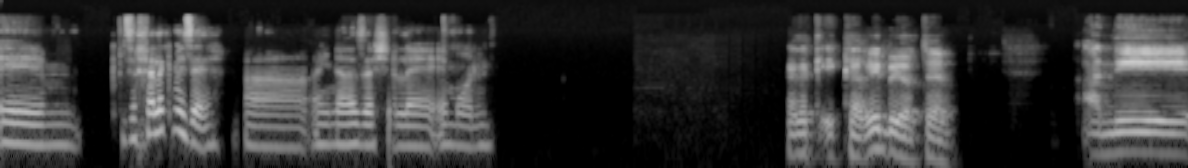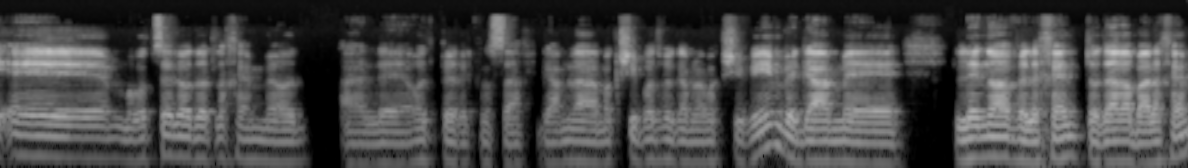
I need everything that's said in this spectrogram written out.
אמ, זה חלק מזה, העניין הזה של אה, אמון. חלק עיקרי ביותר. אני אה, רוצה להודות לכם מאוד על אה, עוד פרק נוסף, גם למקשיבות וגם למקשיבים, וגם אה, לנועה ולחן, תודה רבה לכם.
